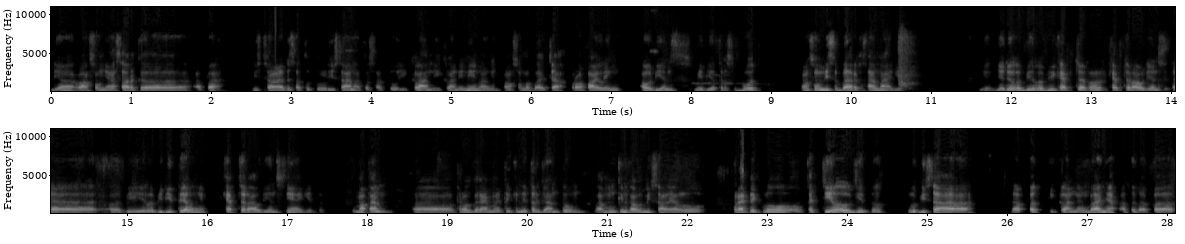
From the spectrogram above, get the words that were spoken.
dia langsung nyasar ke apa misalnya ada satu tulisan atau satu iklan iklan ini langsung ngebaca profiling audiens media tersebut langsung disebar ke sana gitu jadi lebih lebih capture capture audience uh, lebih lebih detail capture audiensnya gitu cuma kan uh, programatik ini tergantung nggak mungkin kalau misalnya lo traffic lo kecil gitu lo bisa dapat iklan yang banyak atau dapat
